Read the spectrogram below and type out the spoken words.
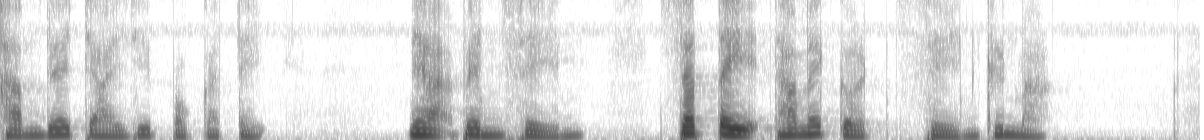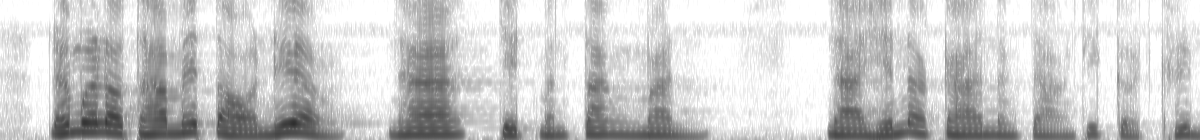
ทำด้วยใจที่ปกติ เนี่ยเป็นศีล สติทำให้เกิดศีลขึ้นมา แล้วเมื่อเราทำให้ต่อเนื่องนะจิตมันตั้งมั่น นะเห็นอาการต่างๆที่เกิดขึ้น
